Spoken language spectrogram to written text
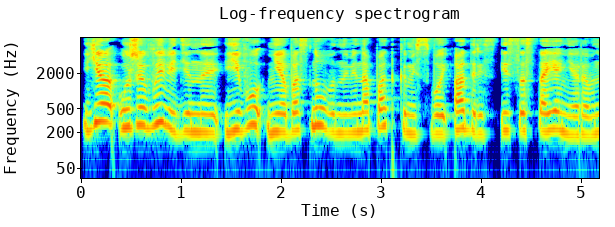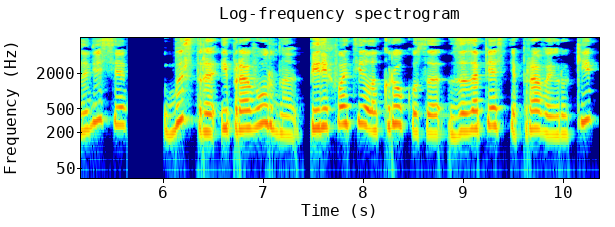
я, уже выведенная его необоснованными нападками свой адрес из состояния равновесия, быстро и проворно перехватила Крокуса за запястье правой руки,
